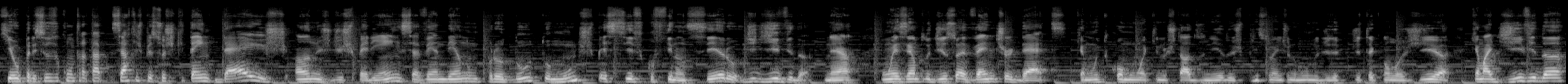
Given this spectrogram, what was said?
que eu preciso contratar certas pessoas que têm 10 anos de experiência vendendo um produto muito específico financeiro de dívida, né? Um exemplo disso é venture debt, que é muito comum aqui nos Estados Unidos, principalmente no mundo de, de tecnologia, que é uma dívida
